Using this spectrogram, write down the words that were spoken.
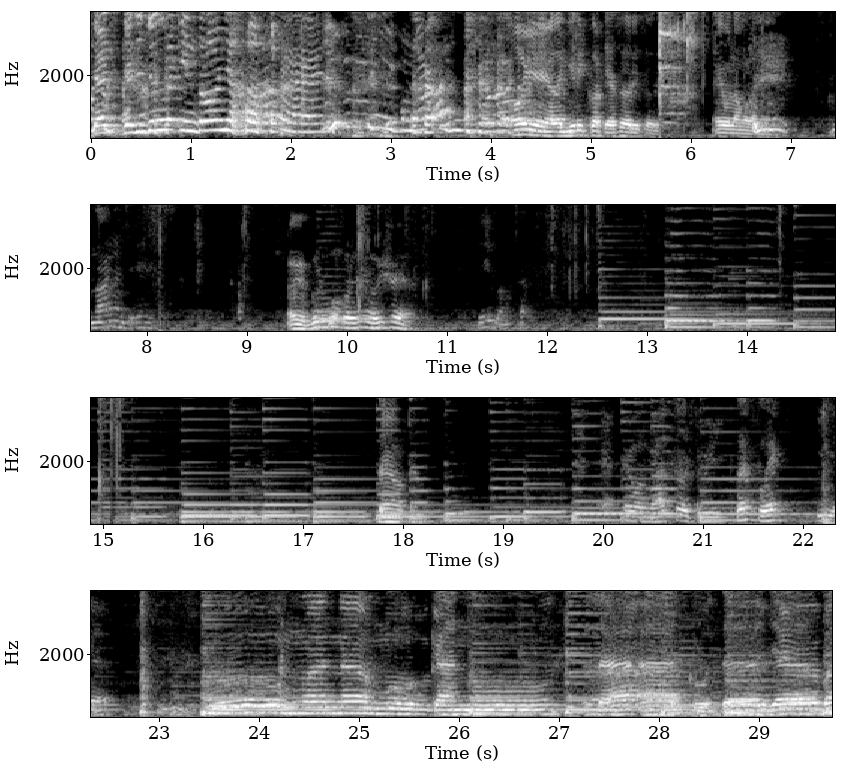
Jadi, jadi jelek intronya. Oh iya, ya, lagi record ya, sorry sorry. Eh ulang ulang. Kenangan, CS. Eh, gue lupa kalau ini bisa ya. Ini bangsa. Emang cuy. Refleks. Iya. Ku menemukanmu saat ku terjebak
